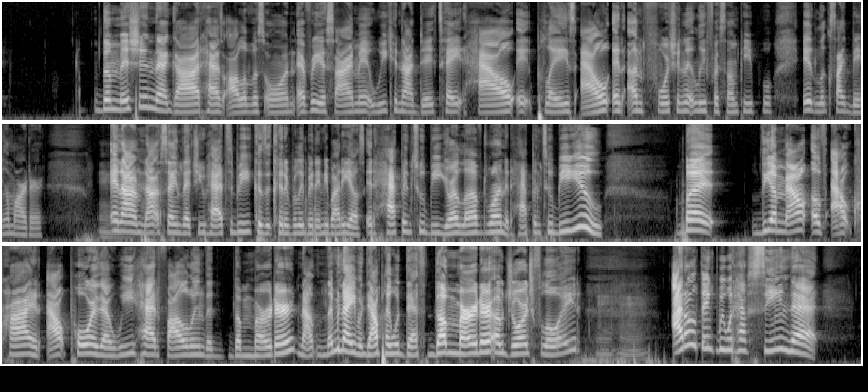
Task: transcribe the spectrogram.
the mission that God has all of us on, every assignment, we cannot dictate how it plays out. And unfortunately, for some people, it looks like being a martyr. And Mhm. I'm not saying that you had to be, because it could have really been anybody else. It happened to be your loved one. It happened to be you. But the amount of outcry and outpour that we had following the the murder. Now, let me not even downplay with death. The murder of George Floyd. I don't think we would have seen that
